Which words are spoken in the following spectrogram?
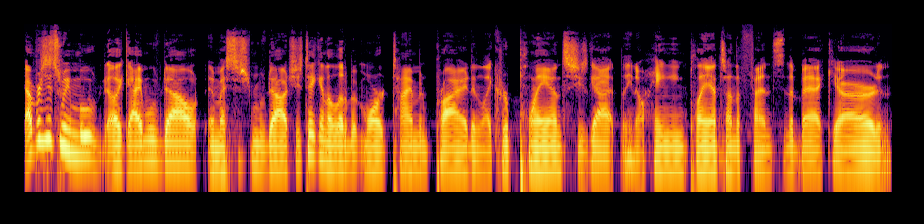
Ever since we moved, like I moved out and my sister moved out, she's taken a little bit more time and pride in like her plants. She's got you know hanging plants on the fence in the backyard and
